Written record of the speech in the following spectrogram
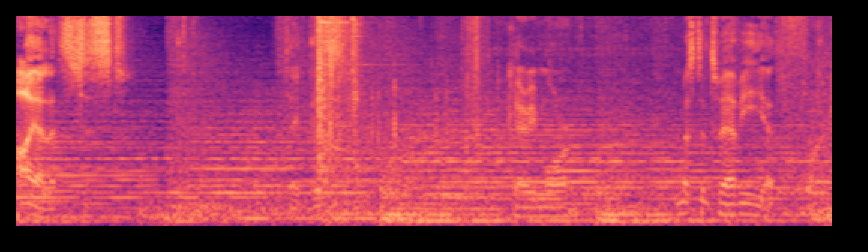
Oh yeah, let's just take this. Carry more. Am I still too heavy? Yeah, fuck.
